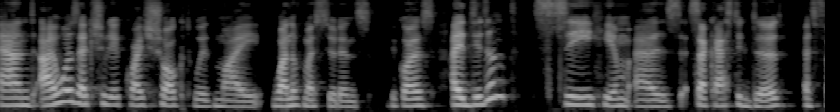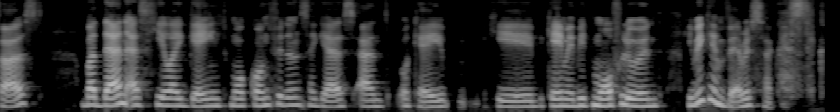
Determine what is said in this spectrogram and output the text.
And i was actually quite shocked with my one of my students because i didn't see him as sarcastic dude at first but then as he like gained more confidence i guess and okay he became a bit more fluent he became very sarcastic.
